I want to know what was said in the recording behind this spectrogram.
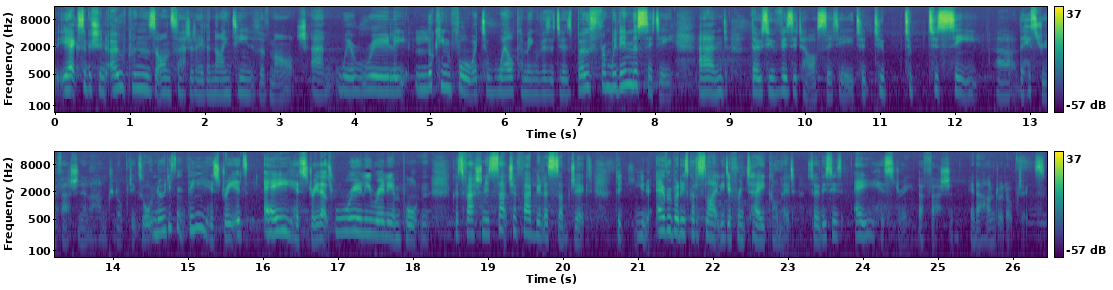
The exhibition opens on Saturday the 19th of March and we're really looking forward to welcoming visitors both from within the city and those who visit our city to, to, to, to see uh, the history of fashion in 100 objects. Or no, it isn't the history, it's a history. That's really, really important because fashion is such a fabulous subject that you know everybody's got a slightly different take on it. So this is a history of fashion in 100 objects.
